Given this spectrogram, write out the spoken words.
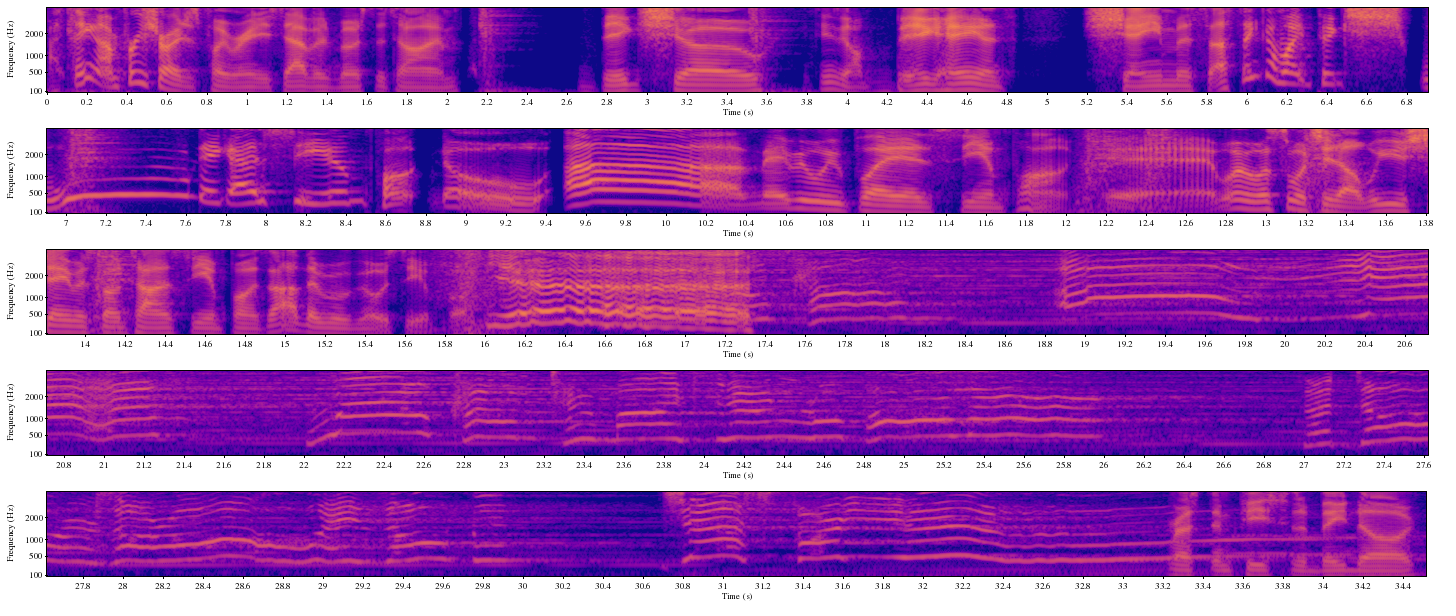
I think I'm pretty sure I just play Randy Savage most of the time. Big Show. He's got big hands. Sheamus. I think I might pick. Sh Ooh, they got CM Punk. No. Ah, maybe we play as CM Punk. Yeah, we'll, switch it up. We use Sheamus sometimes. CM Punk. I think we'll go with CM Punk. Yes. The just for you. Rest in peace to the big dog.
